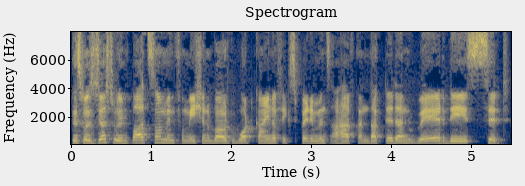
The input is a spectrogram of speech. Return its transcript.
this was just to impart some information about what kind of experiments I have conducted and where they sit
